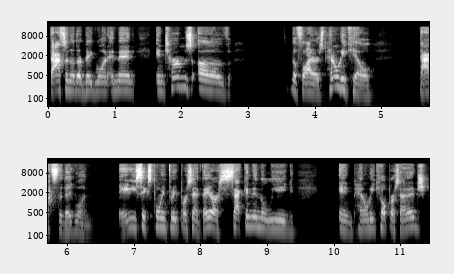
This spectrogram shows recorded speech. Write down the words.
that's another big one. And then in terms of the Flyers penalty kill, that's the big one 86.3%. They are second in the league in penalty kill percentage.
